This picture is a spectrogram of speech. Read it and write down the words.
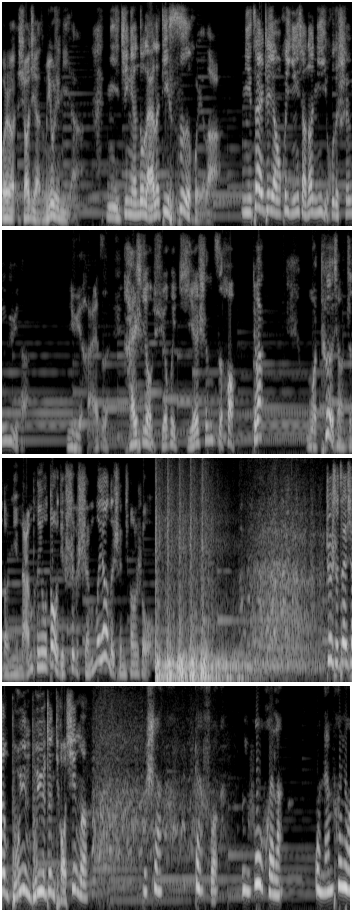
我说小姐，怎么又是你啊？你今年都来了第四回了，你再这样会影响到你以后的声誉的。女孩子还是要学会洁身自好，对吧？我特想知道你男朋友到底是个什么样的神枪手？这是在向不孕不育症挑衅吗？不是啊，大夫，你误会了，我男朋友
